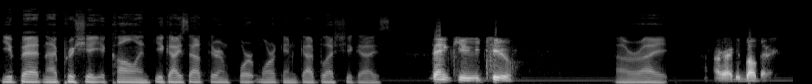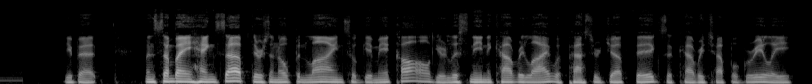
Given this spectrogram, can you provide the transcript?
You bet. And I appreciate you calling. You guys out there in Fort Morgan, God bless you guys. Thank you. You too. All right. All righty. Bye bye. You bet. When somebody hangs up, there's an open line, so give me a call. You're listening to Calvary Live with Pastor Jeff Figs of Calvary Chapel Greeley.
